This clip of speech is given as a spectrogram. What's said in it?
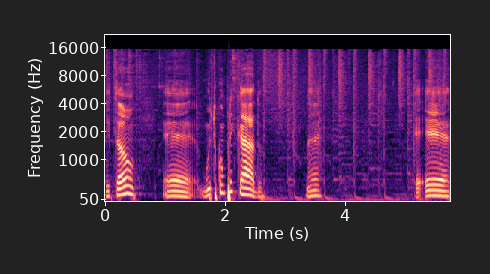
Então, é muito complicado, né? É, é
